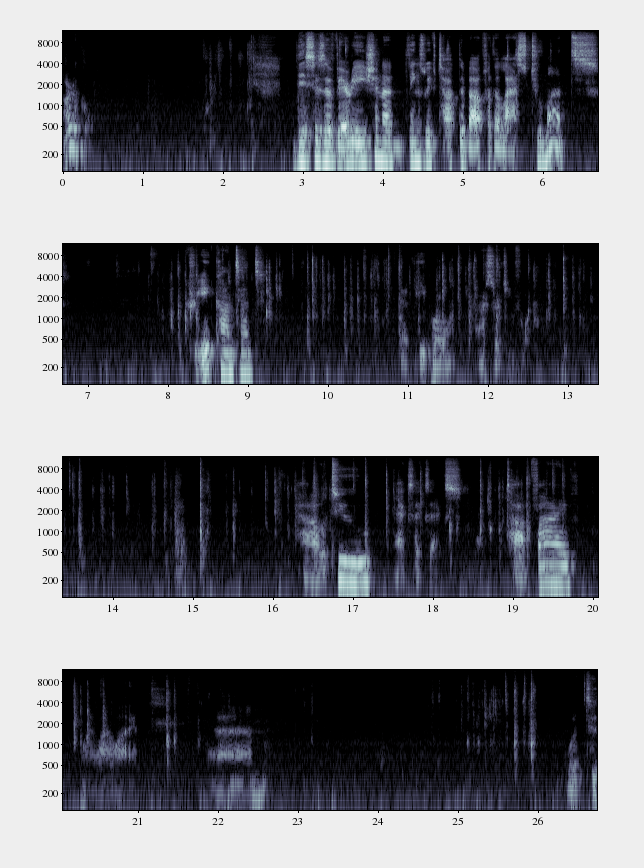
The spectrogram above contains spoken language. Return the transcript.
article. This is a variation of things we've talked about for the last two months. Create content that people are searching for. How to XXX. Top 5 YYY. Um, what to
